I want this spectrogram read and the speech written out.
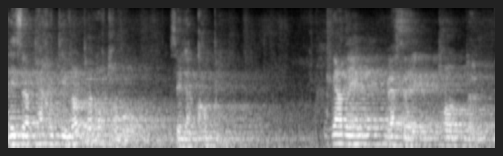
les impératifs un peu autrement, c'est la copie. Regardez verset 32.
